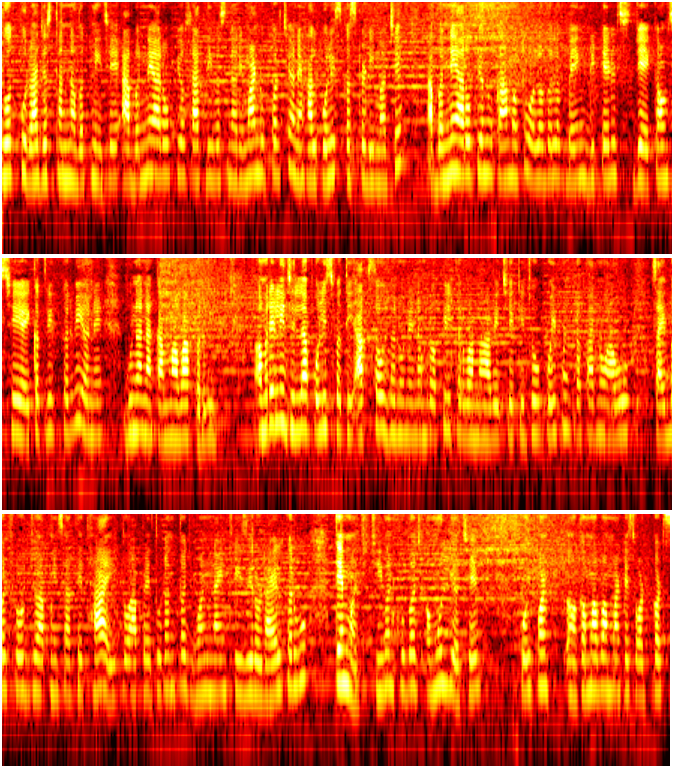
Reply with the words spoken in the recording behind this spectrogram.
જોધપુર રાજસ્થાનના વતની છે. આ બંને આરોપીઓ સાત દિવસના રિમાન્ડ ઉપર છે અને હાલ પોલીસ કસ્ટડીમાં છે. આ બંને આરોપીઓનું કામ હતું અલગ અલગ બેંક ડિટેલ્સ જે એકાઉન્ટ્સ છે એકત્રિત કરવી અને ગુનાના કામમાં વાપરવી. અમરેલી જિલ્લા પોલીસ વતી આપ સૌજનોને નમ્ર અપીલ કરવામાં આવે છે કે જો કોઈ પણ પ્રકારનો આવો સાયબર ફ્રોડ જો આપની સાથે થાય, તો આપણે તુરંત જ one nine three zero dial કરવું. તેમજ જીવન ખૂબ જ અમૂલ્ય છે. કોઈ પણ કમાવા માટે શોર્ટકટ્સ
